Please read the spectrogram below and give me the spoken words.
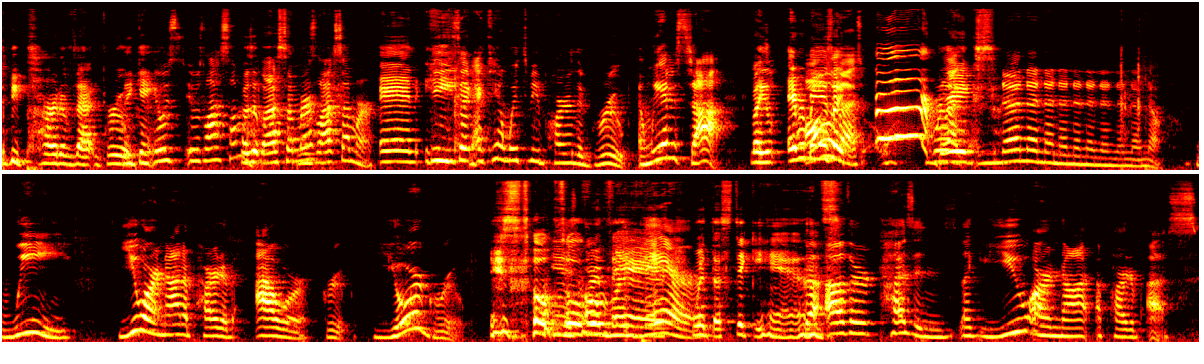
to be part of that group." They ga- it was it was last summer. Was it last summer? It was last summer. and he He's like, I can't wait to be part of the group, and we had to stop. like everybody All is of like us. "Ah!" Like, breaks. no, no, no, no, no, no, no, no, no, no. We, you are not a part of our group. Your group, is over, over there, there. with the sticky hands. the other cousins, like you are not a part of us.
